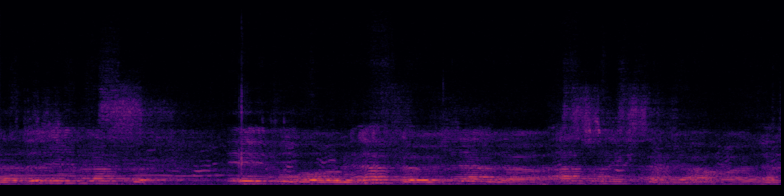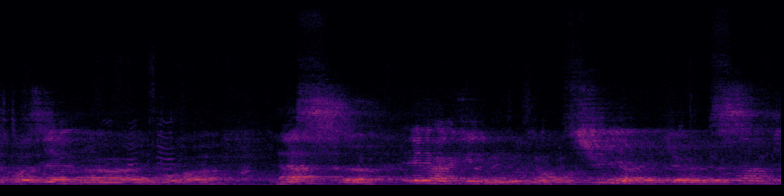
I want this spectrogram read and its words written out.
la deuxième place et pour le 9, Vidal à son extérieur. La troisième pour l'As Eva Greenwood. On suit avec le 5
